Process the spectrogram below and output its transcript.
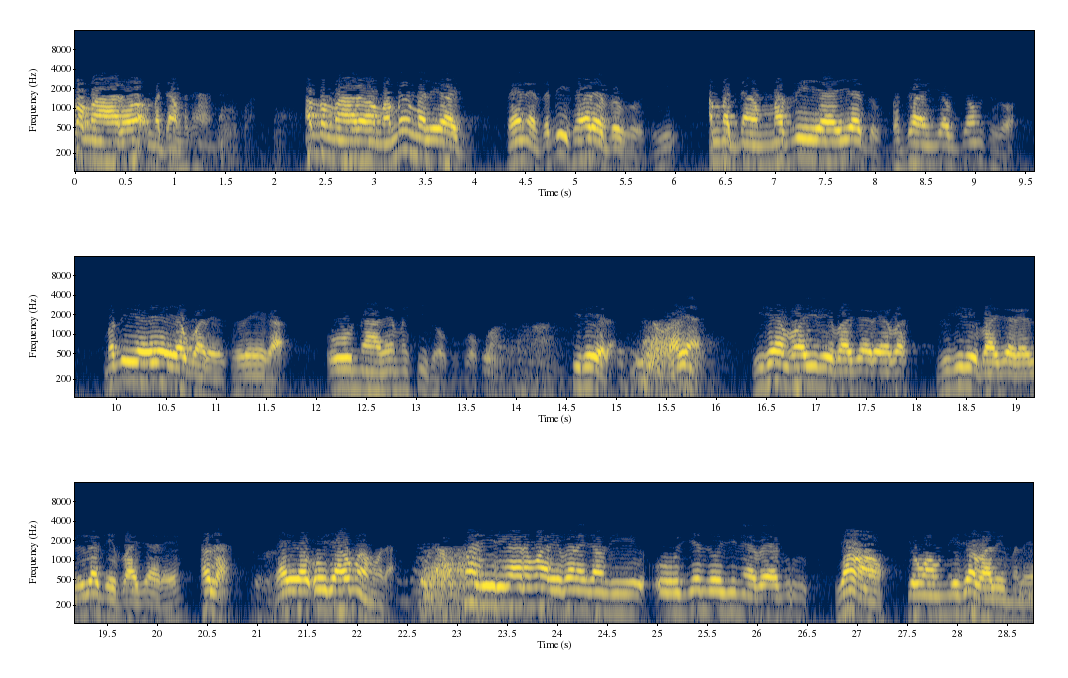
ပမာရောအမတန်ပဋ္ဌာန်ကိုကွာအပမာရောမမေ့မလျော့ဘဲနဲ့တတိထားတဲ့ပုဂ္ဂိုလ်ဒီအမတန်မသေးရရသို့ပဋ္ဌာန်ရောက်ကြောင်းဆိုတော့မသေးရရရောက်ပါတယ်ဆိုတဲ့ကအိုနာလည်းမရှိတော့ဘူးပေါ့ကွာရှိသေးရလားဒါပြန်ဒီထဲဘွားကြီးတွေပါကြတယ်ဗျလူကြီးတွေပါကြတယ်လူလက်တွေပါကြတယ်ဟုတ်လား ဒါတွေကအိုကြအောင်မှာမဟုတ်လားမှတ်ဒီဓမ္မတွေဘယ်နဲ့ကြောင့်ဒီအိုကျင်းစိုးကြီးနဲ့ပဲအခုရောက်အောင်ကြုံအောင်နေကြပါလိမ့်မလဲ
